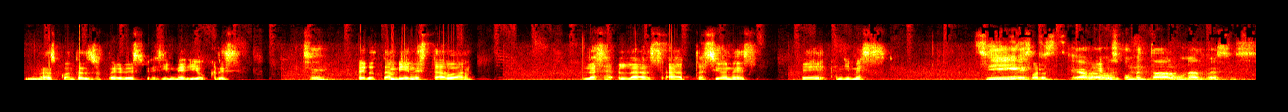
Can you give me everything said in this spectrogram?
unas cuantas de superhéroes así mediocres. Sí. Pero también estaba las, las adaptaciones de animes. Sí, habíamos comentado algunas veces.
